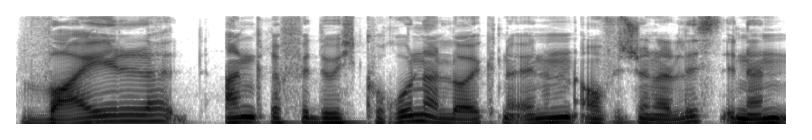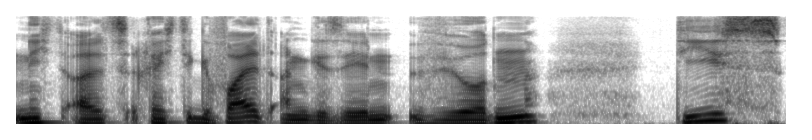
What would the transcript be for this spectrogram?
weil Angriffe durch Corona-Leugnerinnen auf Journalistinnen nicht als rechte Gewalt angesehen würden. Dies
